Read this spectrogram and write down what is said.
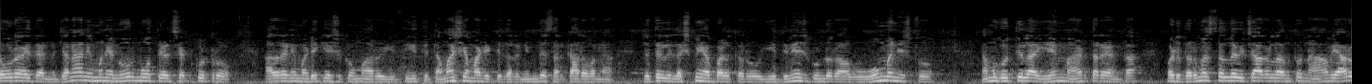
ಗೌರವ ಇದೆ. ಜನ ನಿಮ್ಮನ್ನೇ ನೂರ ಮೂವತ್ತೇಳು ಸೆಟ್ ಕೊಟ್ಟರು ಆದರೆ ನಿಮ್ಮ ಡಿ ಕೆ ಶಿವಕುಮಾರ್ ಈ ರೀತಿ ತಮಾಷೆ ಮಾಡಿಟ್ಟಿದ್ದಾರೆ. ನಿಮ್ಮದೇ ಸರ್ಕಾರವನ್ನ. ಜೊತೆಯಲ್ಲಿ ಲಕ್ಷ್ಮೀ ಹೆಬ್ಬಾಳ್ಕರು, ಈ ದಿನೇಶ್ ಗುಂಡೂರಾವ್ ಹೋಮ್ ಮಿನಿಸ್ಟ್ರು, ನಮಗೆ ಗೊತ್ತಿಲ್ಲ ಏನ್ ಮಾಡ್ತಾರೆ ಅಂತ. ಬಟ್ ಧರ್ಮಸ್ಥಳದ ವಿಚಾರಲ್ಲಂತೂ ನಾವು ಯಾರು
